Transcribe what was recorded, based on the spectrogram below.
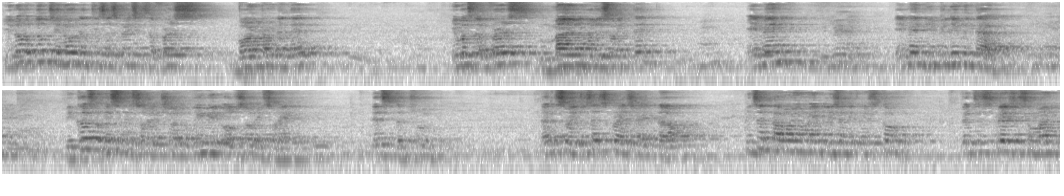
You know, don't you know that Jesus Christ is the first born from the dead? He was the first man who resurrected. Amen? Amen. Amen. You believe in that? Because of his resurrection, we will also resurrect. That's the truth. That is why Jesus Christ right now, minsan tama yung may iglesia ni Cristo. That Jesus Christ is a man.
